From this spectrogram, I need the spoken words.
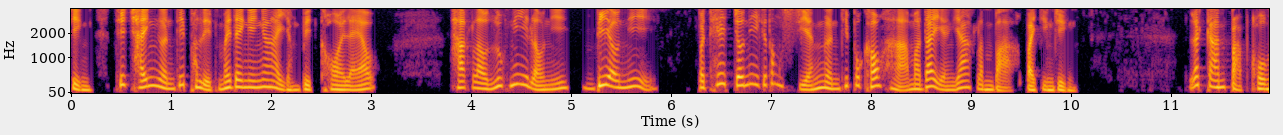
จริง ที่ใช้เงินที่ผลิตไม่ได้ง่ายๆ อย่างบิตคอยแล้ว หากเราลูกหนี้เหล่านี้ เบี้ยวหนี้ ประเทศเจ้าหนี้ก็ต้องเสียเงินที่พวกเขาหามาได้อย่างยากลำบากไปจริง ๆ และการปรับโครง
